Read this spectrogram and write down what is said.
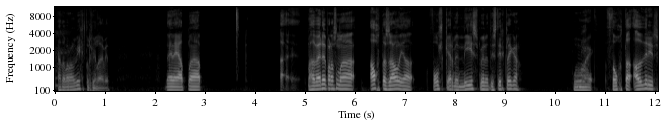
Þetta var hann Viktor félagið minn. Nei, nei, þarna það verður bara svona átt að sá því að fólk er með mismunandi styrkleika og Einmitt. þótt að aðrir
